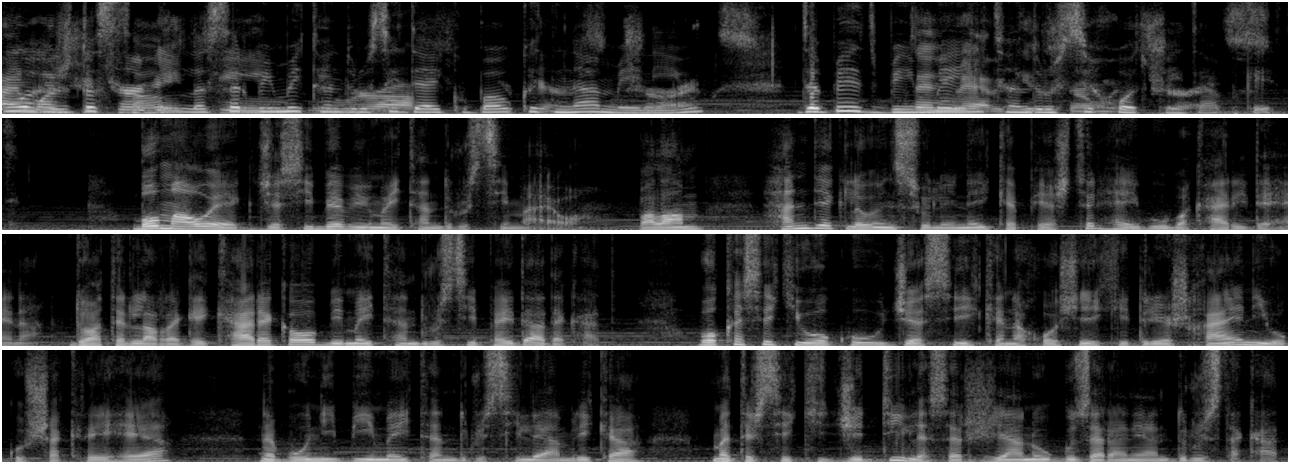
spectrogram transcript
بووە هەژدە ساڵ، لەسەر بیمەی تەندروستی دایک و باوکت نامێنی و دەبێت بیمەی تەندروستی خۆت پەیدا بکەیت. بۆ ماوەیەک جێسی بێ بیمەی تەندروستی مایەوە، بەڵام هەندێک لەو ئینسولینەی کە پێشتر هەیبوو بەکاری دەهێنا، دواتر لە ڕێگەی کارێکەوە بیمەی تەندروستی پەیدا دەکات. بۆ کەسێکی وەکو جێسی کە نەخۆشییەکی درێژخایەنی وەکو شەکرەی هەیە، نەبوونی بیمەی تەندروستی لە ئەمریکا مەترسییەکی جددی لەسەر ژیان و گوزەرانیان دروست دەکات.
